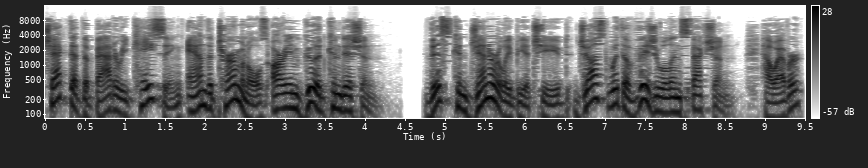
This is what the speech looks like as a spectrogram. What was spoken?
Check that the battery casing and the terminals are in good condition. This can generally be achieved just with a visual inspection. However,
